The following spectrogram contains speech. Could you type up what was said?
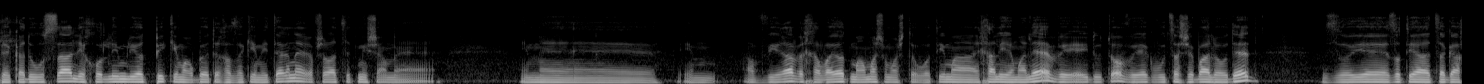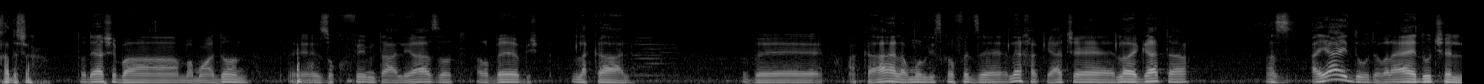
בכדורסל יכולים להיות פיקים הרבה יותר חזקים מטרנר, אפשר לצאת משם אה, עם, אה, עם אווירה וחוויות ממש ממש טובות. אם ההיכל יהיה מלא ויהיה עידוד טוב ויהיה קבוצה שבאה לעודד, זו יהיה, זאת תהיה ההצגה החדשה. אתה יודע שבמועדון אה, זוקפים את העלייה הזאת הרבה בש... לקהל. והקהל אמור לזקוף את זה אליך, כי עד שלא הגעת, אז היה עידוד, אבל היה עידוד של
